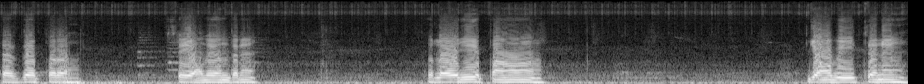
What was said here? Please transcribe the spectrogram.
ਸਿਰ ਦੇ ਉੱਪਰ ਸੇ ਆਉਂਦੇ ਹੁੰਦੇ ਨੇ। ਤੇ ਲਓ ਜੀ ਆਪਾਂ ਹੁਣ ਜੌਂ ਬੀਜਤੇ ਨੇ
